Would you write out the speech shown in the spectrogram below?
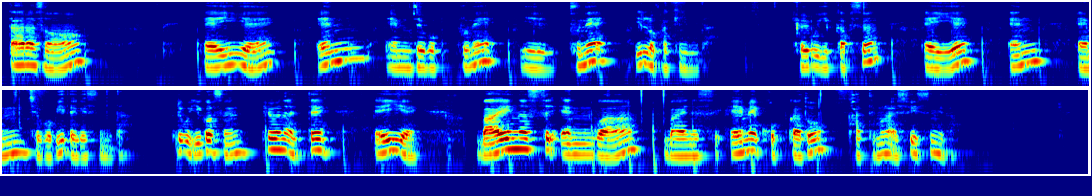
따라서 a의 n m제곱분의 1분의 1로 바뀝니다. 결국 이 값은 a의 n m제곱이 되겠습니다. 그리고 이것은 표현할 때 a의 마이너스 n과 마이너스 m의 곱과도 같음을 알 수 있습니다.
